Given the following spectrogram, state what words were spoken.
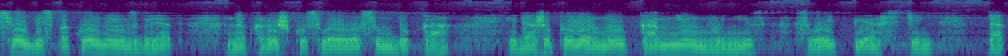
бросил беспокойный взгляд на крышку своего сундука и даже повернул камнем вниз свой перстень, так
